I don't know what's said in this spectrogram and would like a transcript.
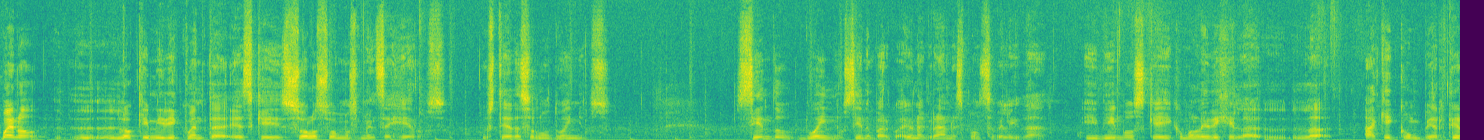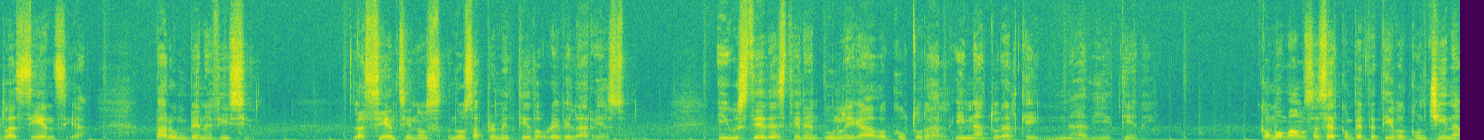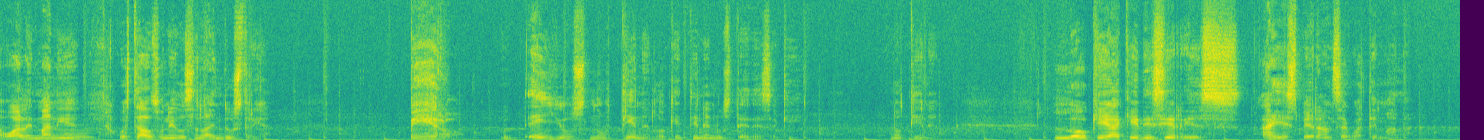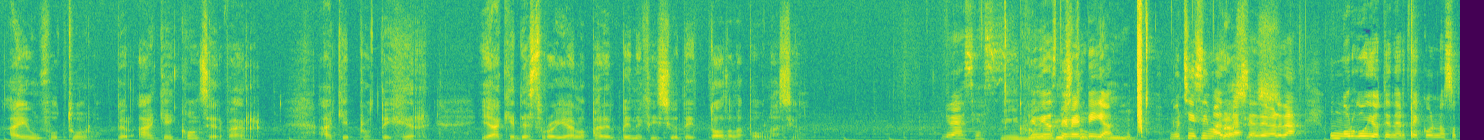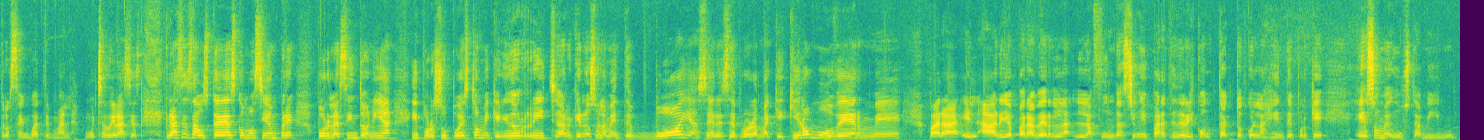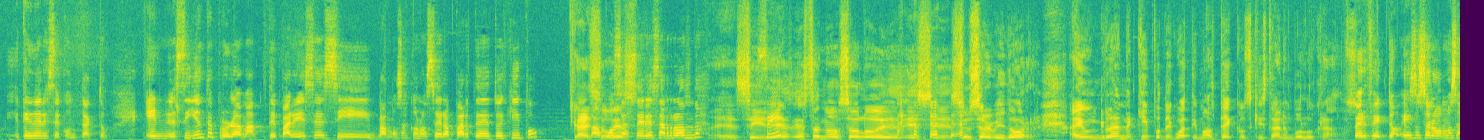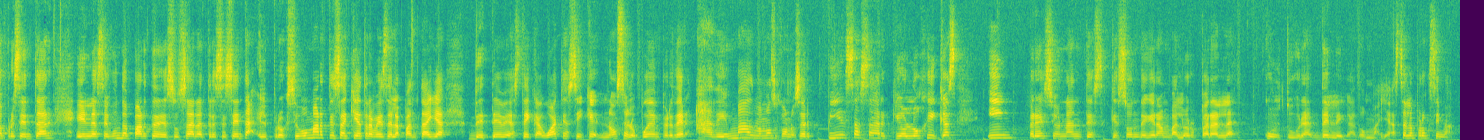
Bueno, lo que me di cuenta es que solo somos mensajeros. Ustedes son los dueños. Siendo dueños, sin embargo, hay una gran responsabilidad y vimos que, como le dije, hay que convertir la ciencia para un beneficio. La ciencia nos, nos ha permitido revelar eso. Y ustedes tienen un legado cultural y natural que nadie tiene. ¿Cómo vamos a ser competitivos con China o Alemania mm. o Estados Unidos en la industria? Pero ellos no tienen lo que tienen ustedes aquí. No tienen. Lo que hay que decir es, hay esperanza en Guatemala, hay un futuro, pero hay que conservar, hay que proteger y hay que desarrollarlo para el beneficio de toda la población. Gracias. Que Dios te bendiga. Muchísimas gracias. de verdad. Un orgullo tenerte con nosotros en Guatemala. Muchas gracias. Gracias a ustedes, como siempre, por la sintonía y por supuesto, mi querido Richard, que no solamente voy a hacer ese programa, que quiero moverme para el área, para ver la, la fundación y para tener el contacto con la gente, porque eso me gusta a mí, tener ese contacto. En el siguiente programa, ¿te parece si vamos a conocer a parte de tu equipo? ¿Vamos a hacer esa ronda? Eh, sí, esto no solo es, su servidor. Hay un gran equipo de guatemaltecos que están involucrados. Perfecto, eso se lo vamos a presentar en la segunda parte de Susana 360 el próximo martes aquí a través de la pantalla de TV Azteca Guate, así que no se lo pueden perder. Además, vamos a conocer piezas arqueológicas impresionantes que son de gran valor para la cultura del legado maya. Hasta la próxima.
